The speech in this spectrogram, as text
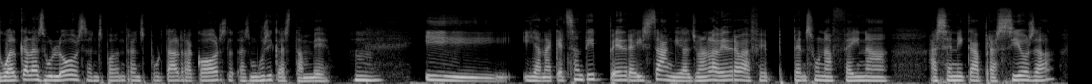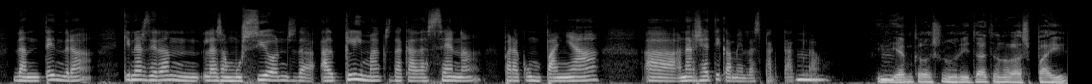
igual que les olors ens poden transportar els records, les músiques també. Mm. I, I en aquest sentit, Pedra i Sang i el Joan Alavedra va fer, penso, una feina escènica preciosa d'entendre quines eren les emocions, de, el clímax de cada escena per acompanyar eh, energèticament l'espectacle. Mm. I diem que la sonoritat en l'espai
